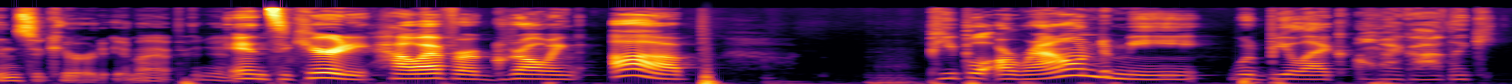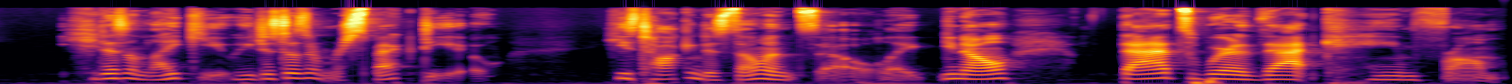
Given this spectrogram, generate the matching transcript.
Insecurity, in my opinion. Insecurity. However, growing up, people around me would be like, "Oh my god, like he doesn't like you. He just doesn't respect you. He's talking to so and so." Like, you know, that's where that came from.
